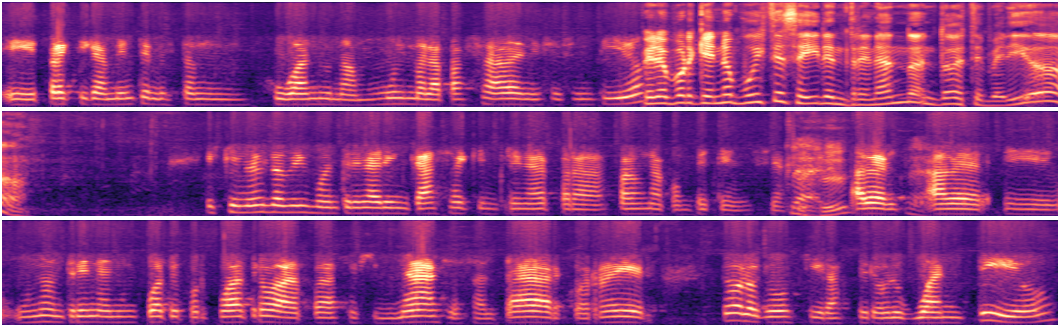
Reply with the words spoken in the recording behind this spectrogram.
eh, prácticamente me están jugando una muy mala pasada en ese sentido. ¿Pero porque no pudiste seguir entrenando en todo este periodo? es que no es lo mismo entrenar en casa que entrenar para, para una competencia. Claro. A ver, Claro. a ver, eh, uno entrena en un 4x4 a- para hacer gimnasia, saltar, correr, todo lo que vos quieras, pero el guanteo,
